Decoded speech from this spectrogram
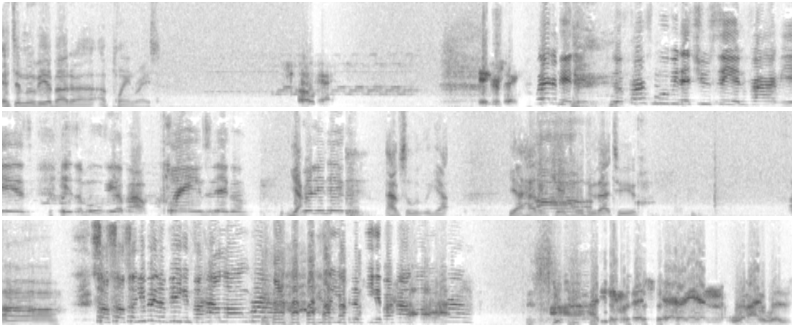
It's a movie about a, a plane race. Okay. Interesting. Wait a minute. The first movie that you see in five years is a movie about planes, nigga. Yeah. Really, nigga? Absolutely, yeah. Yeah, having kids will do that to you. Uh, so so so you've been a vegan for how long, bro? you say you been a vegan for how long, bro? Uh, I became a vegetarian when I was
